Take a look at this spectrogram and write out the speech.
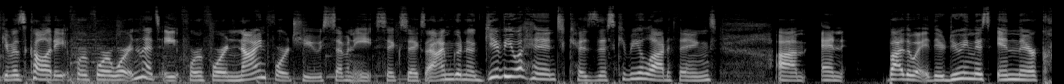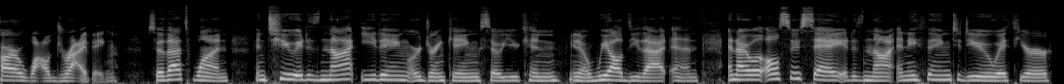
Give us a call at 844 Wharton. That's 844 942 7866. I'm going to give you a hint because this could be a lot of things. Um, and by the way, they're doing this in their car while driving. So that's one. And two, it is not eating or drinking. So you can, you know, we all do that. And and I will also say it is not anything to do with your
